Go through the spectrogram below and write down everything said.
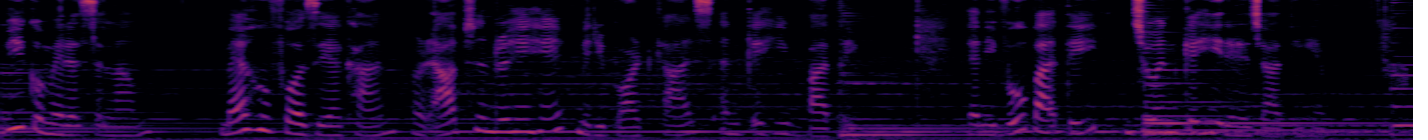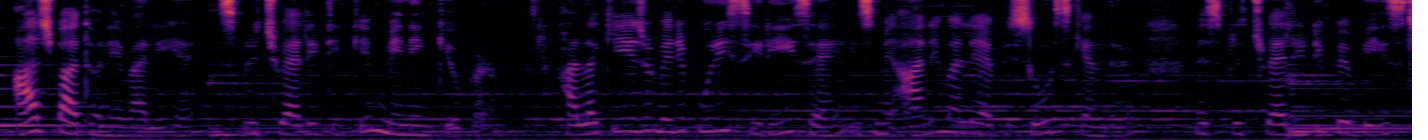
सभी को मेरा सलाम। मैं हूँ फौजिया खान और आप सुन रहे हैं मेरी पॉडकास्ट अनकही बातें। यानी वो बातें जो अनकही रह जाती हैं। आज बात होने वाली है स्पिरिचुअलिटी के मीनिंग के ऊपर। हालाँकि ये जो मेरी पूरी सीरीज़ है, इसमें आने वाले एपिसोड्स के अंदर मैं स्पिरिचुअलिटी पे बेस्ड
